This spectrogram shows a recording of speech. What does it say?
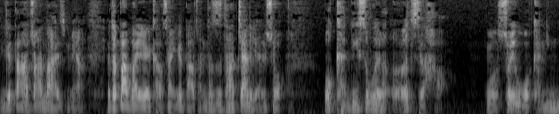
一个大专吧还是怎么样，他爸爸也考上一个大专，但是他家里人说，我肯定是为了儿子好，我所以我肯定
